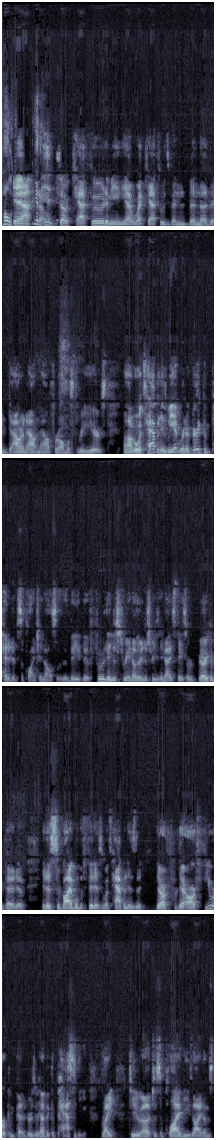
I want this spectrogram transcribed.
poultry. Yeah, you know. And so cat food. I mean, yeah, wet cat food's been been uh, been down and out now for almost three years. Uh, but what's happened is we have, we're in a very competitive supply chain. Also, the, the the food industry and other industries in the United States are very competitive. It is survival of the fittest. And what's happened is that there are there are fewer competitors who have the capacity, right, to uh, to supply these items,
